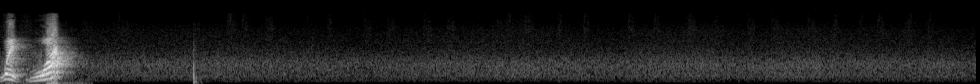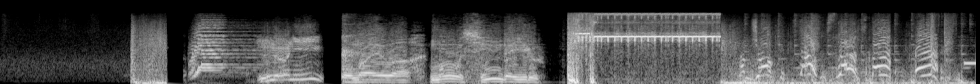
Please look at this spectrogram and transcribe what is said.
Wait, what? NANI? お前はもう死んでいる。I'm joking! Stop! Stop! Stop! Ah!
